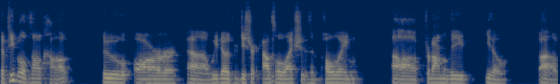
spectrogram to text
the people of Hong Kong, who are uh, we know through district council elections and polling uh, predominantly you know uh,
